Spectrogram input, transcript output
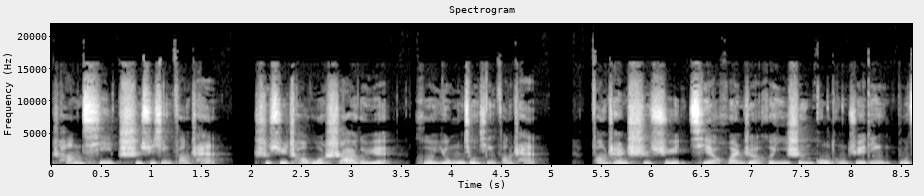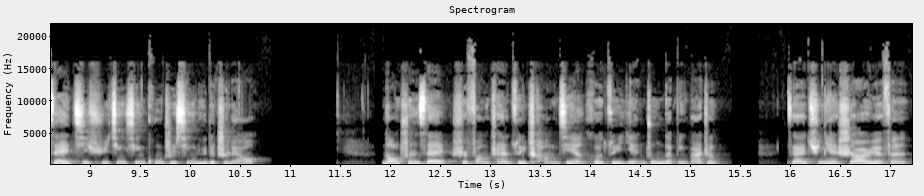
长期持续性房颤持续超过十二个月和永久性房颤，房颤持续且患者和医生共同决定不再继续进行控制心率的治疗。脑栓塞是房颤最常见和最严重的并发症。在去年十二月份，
